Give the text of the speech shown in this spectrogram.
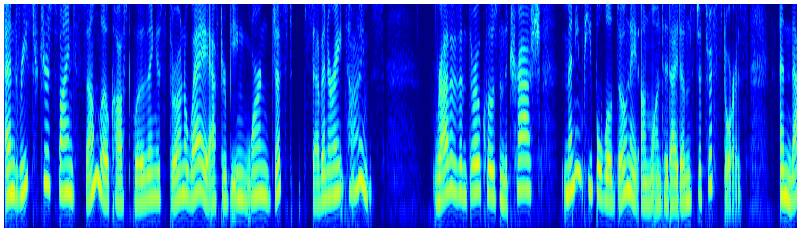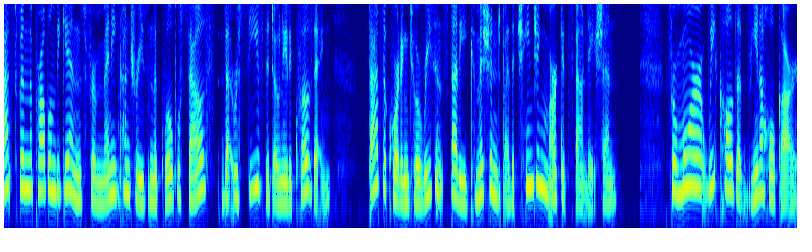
And researchers find some low cost clothing is thrown away after being worn just seven or eight times. Rather than throw clothes in the trash, many people will donate unwanted items to thrift stores. And that's when the problem begins for many countries in the global south that receive the donated clothing. That's according to a recent study commissioned by the Changing Markets Foundation. For more, we called up Vina Holkar,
